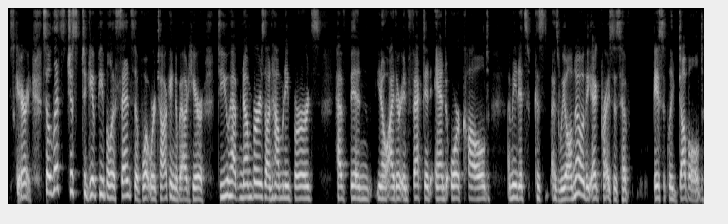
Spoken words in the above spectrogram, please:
Scary. So let's just to give people a sense of what we're talking about here. Do you have numbers on how many birds have been, you know, either infected and or culled? I mean, it's because as we all know, the egg prices have basically doubled,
